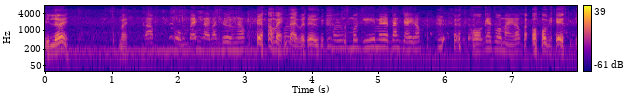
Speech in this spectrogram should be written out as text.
บินเลยครับ ผมแบงค์สายบันเทิงครับ เอาแบงค์ใส่มาถึงเมื่อเมื่อกี้ไม่ได้ตั้งใจครับ ขอแก้ตัวใหม่ครับ โอเคโอเค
